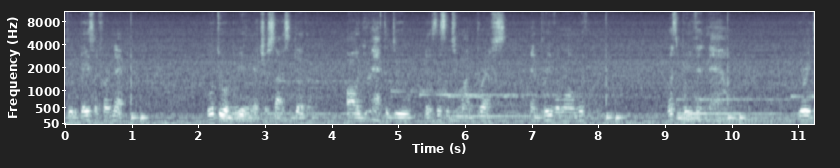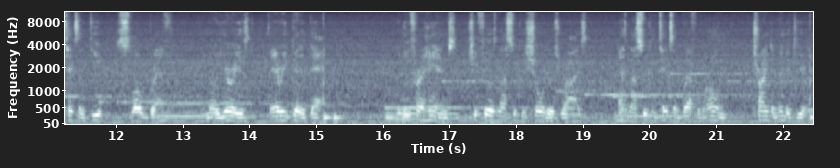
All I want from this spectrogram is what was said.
through the base of her neck. We'll do a breathing exercise together. All you have to do is listen to my breaths and breathe along with me. Let's breathe in now. Yuri takes a deep, slow breath. You know, Yuri is very good at that. Beneath her hands, she feels Natsuki's shoulders rise as Natsuki takes a breath of her own, trying to mimic Yuri.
